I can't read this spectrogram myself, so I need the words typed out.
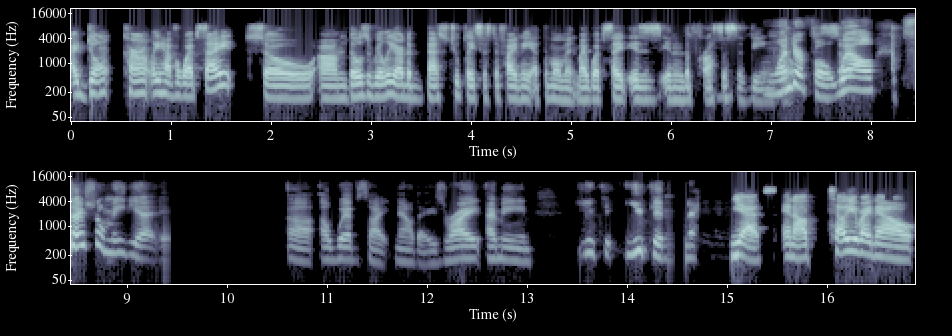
I don't currently have a website, so um, those really are the best two places to find me at the moment. My website is in the process of being built, Wonderful. so- Well, social media uh, a website nowadays, right? I mean, you can you can Yes, and I'll tell you right now,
